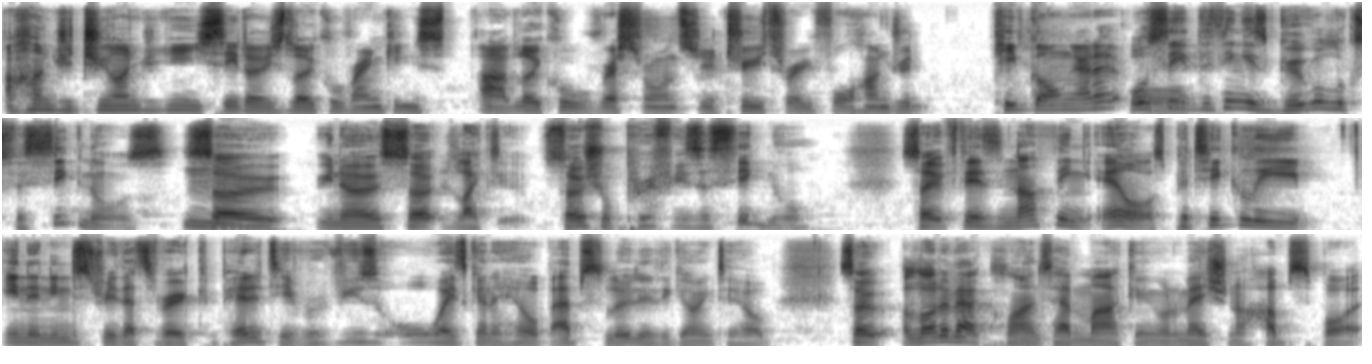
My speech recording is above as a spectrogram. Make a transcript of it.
100, 200. You see those local rankings, uh, local restaurants, your two, three, 400. Keep going at it. Well, or- see, the thing is, Google looks for signals. Mm. So you know, so like social proof is a signal. So if there's nothing else, particularly in an industry that's very competitive, reviews are always going to help. Absolutely, they're going to help. So a lot of our clients have marketing automation or HubSpot.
